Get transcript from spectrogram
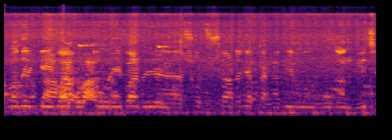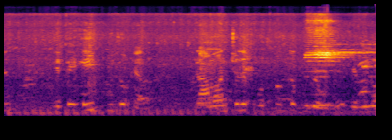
আমাদেরকে এবার এবার সত্তর ষাট হাজার টাকা দিয়ে অনুদান দিয়েছেন। এতে এই পুজো কেন? গ্রামাঞ্চলের প্রত্যন্ত পুজোগুলি যেগুলো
